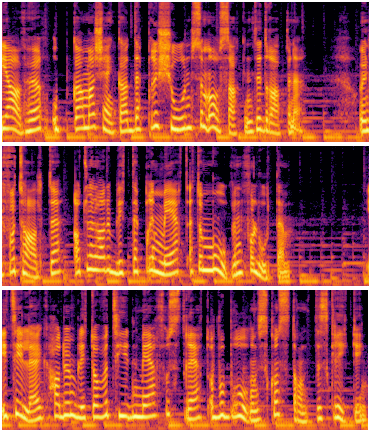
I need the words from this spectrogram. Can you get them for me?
I avhør oppga Masjenka depresjon som årsaken til drapene, og hun fortalte at hun hadde blitt deprimert etter moren forlot dem. I tillegg hadde hun blitt over tid mer frustrert over brorens konstante skriking.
